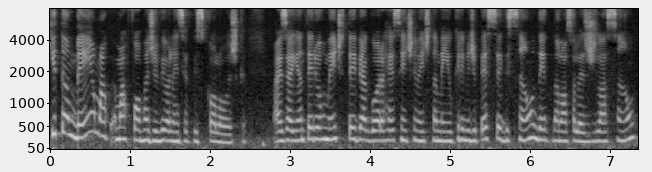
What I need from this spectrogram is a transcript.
que também é uma, uma, forma de violência psicológica. Mas aí anteriormente teve agora recentemente também o crime de perseguição dentro da nossa legislação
